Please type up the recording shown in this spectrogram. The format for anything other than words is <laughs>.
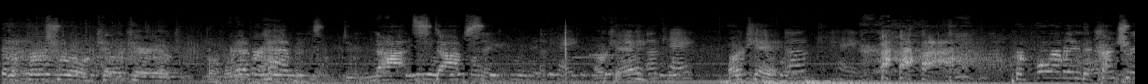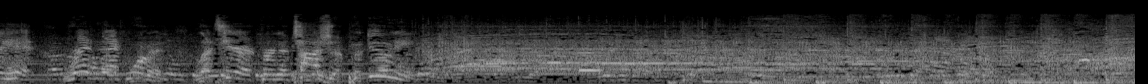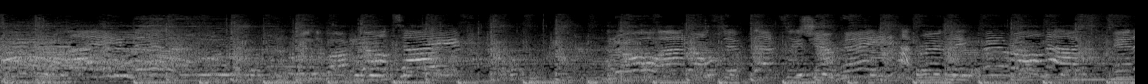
The first rule of killer karaoke. Whatever happens, do not stop singing. Okay. Okay? Okay. Okay. Okay. <laughs> Performing the country hit Redneck Woman. Let's hear it for Natasha Paguni. Champagne, I drink beer all night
